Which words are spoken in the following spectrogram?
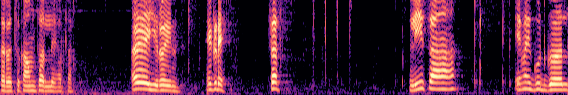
घराचं काम चाललंय आता. अय हिरोईन. इकडे. चल. लिसा. ए माय गुड गर्ल.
